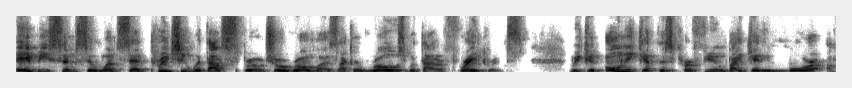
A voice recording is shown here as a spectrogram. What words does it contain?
A.B. Simpson once said, preaching without spiritual aroma is like a rose without a fragrance we can only get this perfume by getting more of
